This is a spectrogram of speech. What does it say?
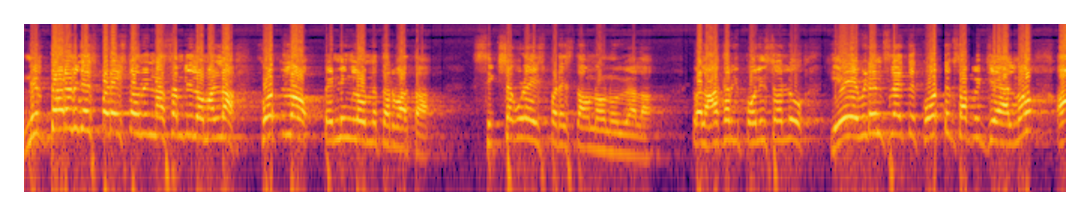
నిర్ధారణ చేసి పడేస్తావు నిన్న అసెంబ్లీలో మళ్ళా కోర్టులో పెండింగ్లో ఉన్న తర్వాత శిక్ష కూడా వేసి పడేస్తా ఉన్నావు నువ్వు ఇవాళ. ఇవాళ ఆఖరికి పోలీసు వాళ్ళు ఏ ఎవిడెన్స్లు అయితే కోర్టుకు సబ్మిట్ చేయాలనో ఆ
